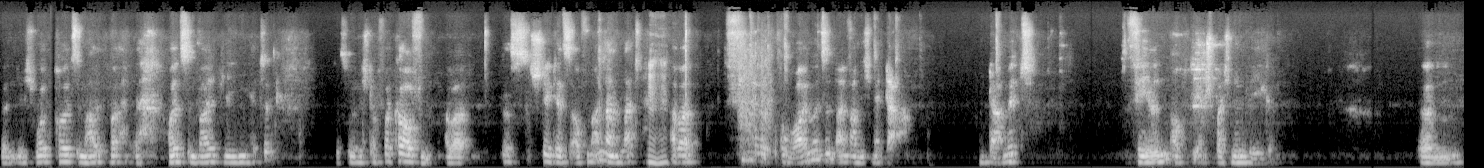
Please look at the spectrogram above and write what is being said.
Wenn ich Holz im, Halt, Holz im Wald liegen hätte, das würde ich doch verkaufen. Aber das steht jetzt auf einem anderen Blatt. Mhm. Aber viele Räume sind einfach nicht mehr da. Und damit fehlen auch die entsprechenden Wege. Ähm,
